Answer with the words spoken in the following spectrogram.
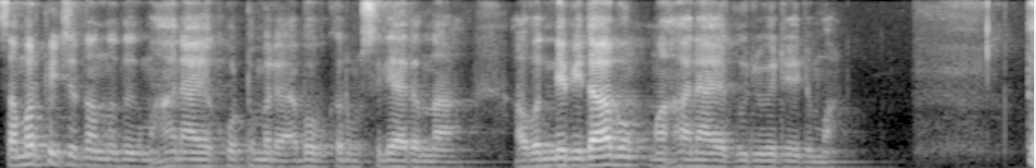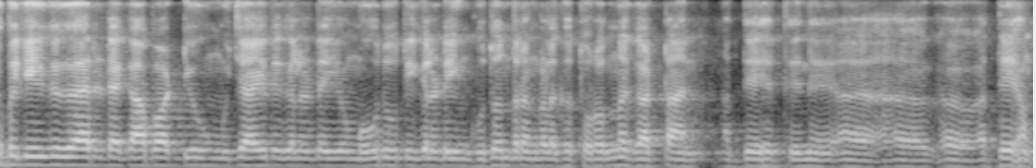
സമർപ്പിച്ചു തന്നത് മഹാനായ കൂട്ടുമല അബൂബക്കർ മുസ്ലിയാർ എന്ന അവന്യ പിതാവും മഹാനായ ഗുരുവര്യരുമാണ്. തബലീഗുകാരുടെ കാപാഠ്യവും മുജാഹിദുകളുടെയും മൗദൂദികളുടെയും കുതന്ത്രങ്ങളൊക്കെ തുറന്നു കാട്ടാൻ അദ്ദേഹത്തിന് അദ്ദേഹം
